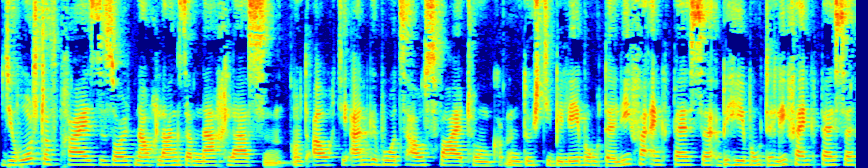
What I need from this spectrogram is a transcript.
Die Rohstoffpreise sollten auch langsam nachlassen und auch die Angebotsausweitung ähm, durch die Belebung der Lieferengpässe, Behebung der Lieferengpässe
